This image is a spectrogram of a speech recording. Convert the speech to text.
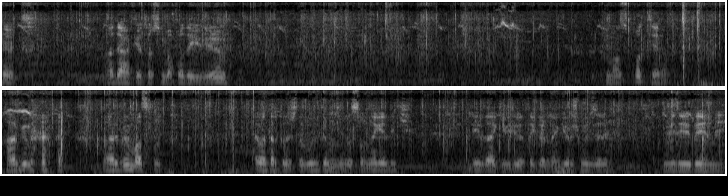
Evet. Hadi afiyet olsun. Bak o da yiyor görüyor musun? Maskot ya. Harbi mi? Harbi maskot. Evet arkadaşlar bu videomuzun da sonuna geldik. Bir dahaki videoda tekrardan görüşmek üzere. Videoyu beğenmeyi,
